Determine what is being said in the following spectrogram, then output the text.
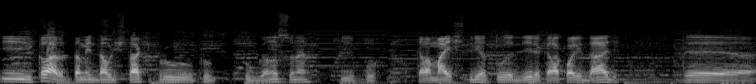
E, claro, também dá o destaque pro, pro, pro Ganso, né? Que, pô, aquela maestria toda dele, aquela qualidade. É,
